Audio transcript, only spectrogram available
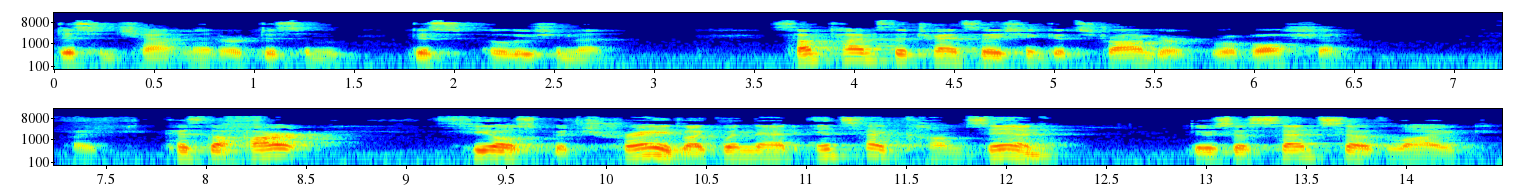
disenchantment or disillusionment. Sometimes the translation gets stronger, revulsion, right? Because the heart feels betrayed. Like when that insight comes in, there's a sense of like,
